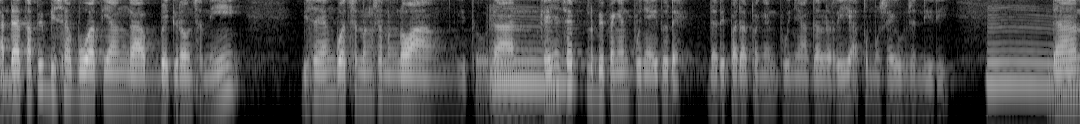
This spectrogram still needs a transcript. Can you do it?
Ada tapi bisa buat yang nggak background seni, bisa yang buat seneng-seneng doang gitu. Dan kayaknya saya lebih pengen punya itu deh daripada pengen punya galeri atau museum sendiri. Dan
